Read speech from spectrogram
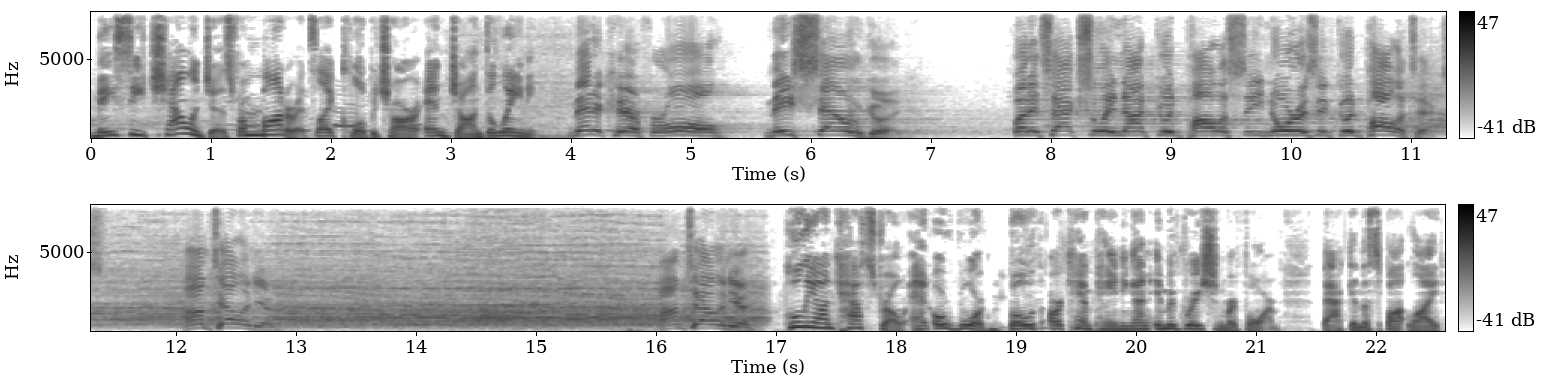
may see challenges from moderates like Klobuchar and John Delaney. Medicare for all may sound good, but it's actually not good policy, nor is it good politics. I'm telling you. I'm telling you. Julian Castro and O'Rourke both are campaigning on immigration reform, back in the spotlight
